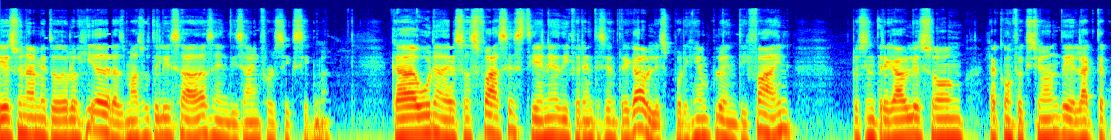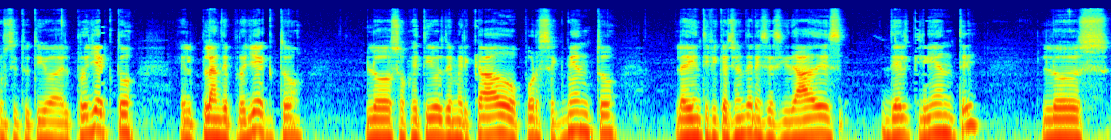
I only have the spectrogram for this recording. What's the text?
es una metodología de las más utilizadas en Design for Six Sigma. Cada una de esas fases tiene diferentes entregables. Por ejemplo, en Define, los entregables son la confección del acta constitutiva del proyecto, el plan de proyecto, los objetivos de mercado por segmento, la identificación de necesidades del cliente, los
